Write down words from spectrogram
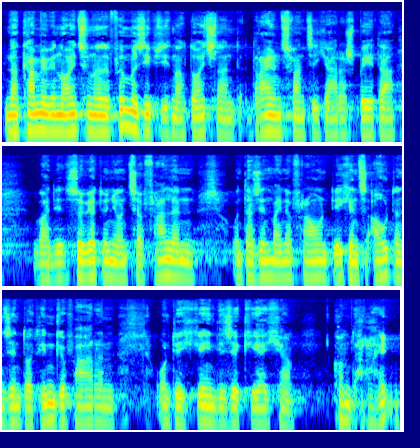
Und dann kamen wir 1975 nach Deutschland, 23 Jahre später war die Sowjetunion zerfallen und da sind meine Frau und ich ins Auto und sind dorthin gefahren und ich gehe in diese Kirche, komm da rein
